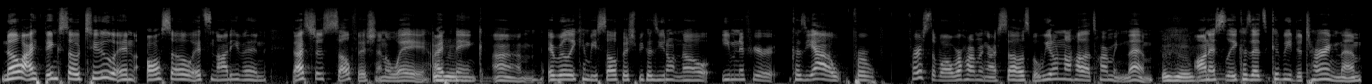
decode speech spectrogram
no, I think so too. And also it's not even that's just selfish in a way. Mm-hmm. I think um it really can be selfish because you don't know even if you're cuz yeah, for first of all, we're harming ourselves, but we don't know how that's harming them. Honestly, cuz it could be deterring them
